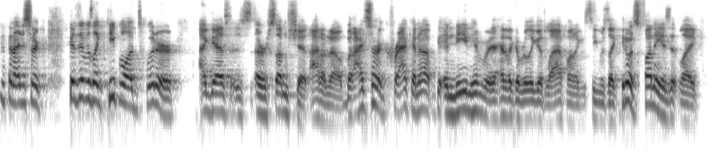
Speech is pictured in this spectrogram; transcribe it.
and I just started because it was like people on Twitter, I guess, or some shit. I don't know. But I started cracking up, and me and him had like a really good laugh on it because he was like, you know, what's funny is it like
